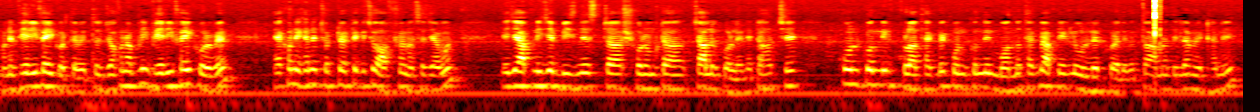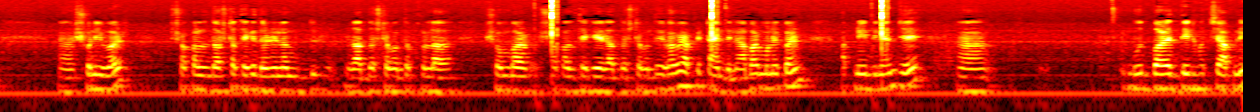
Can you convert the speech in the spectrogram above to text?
মানে ভেরিফাই করতে হবে। তো যখন আপনি ভেরিফাই করবেন, এখন এখানে ছোট্ট একটা কিছু অপশন আছে। যেমন, এই যে আপনি যে বিজনেসটা শোরুমটা চালু করলেন, এটা হচ্ছে কোন কোন দিন খোলা থাকবে, কোন কোন দিন বন্ধ থাকবে, আপনি এগুলো উল্লেখ করে দেবেন। তো আমরা দিলাম এখানে শনিবার, সকাল দশটা থেকে ধরে নিলাম রাত দশটা পর্যন্ত খোলা, সোমবার সকাল থেকে রাত দশটা পর্যন্ত, এভাবে আপনি টাইম দিলেন। আবার মনে করেন, আপনি দিলেন যে বুধবারের দিন হচ্ছে আপনি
